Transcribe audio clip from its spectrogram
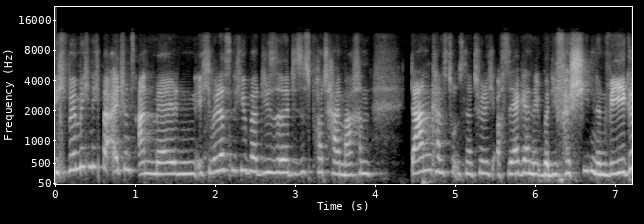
ich will mich nicht bei iTunes anmelden, ich will das nicht über diese, dieses Portal machen, dann kannst du uns natürlich auch sehr gerne über die verschiedenen Wege,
